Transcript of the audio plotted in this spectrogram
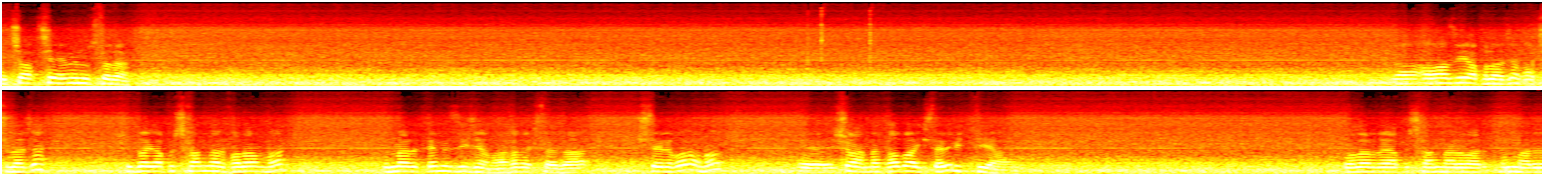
Bıçakçı Emin Usta'dan. Ağzı yapılacak, açılacak. Şurada yapışkanlar falan var. Bunları temizleyeceğim arkadaşlar. Daha işleri var ama e, şu anda kaba işleri bitti yani. Buralarda yapışkanlar var. Bunları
